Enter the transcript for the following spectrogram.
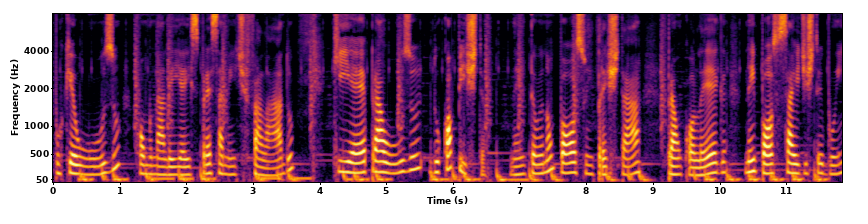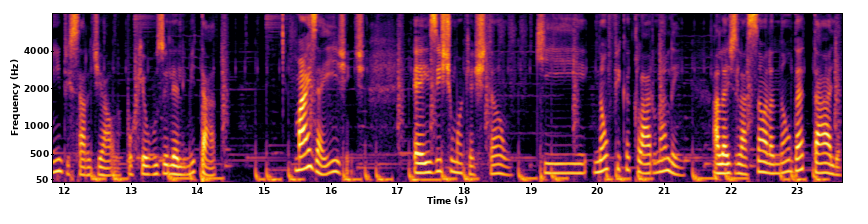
porque eu uso, como na lei é expressamente falado, que é para uso do copista. Né? Então, eu não posso emprestar para um colega, nem posso sair distribuindo em sala de aula, porque o uso ele é limitado. Mas aí, gente, é, existe uma questão que não fica claro na lei. A legislação ela não detalha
